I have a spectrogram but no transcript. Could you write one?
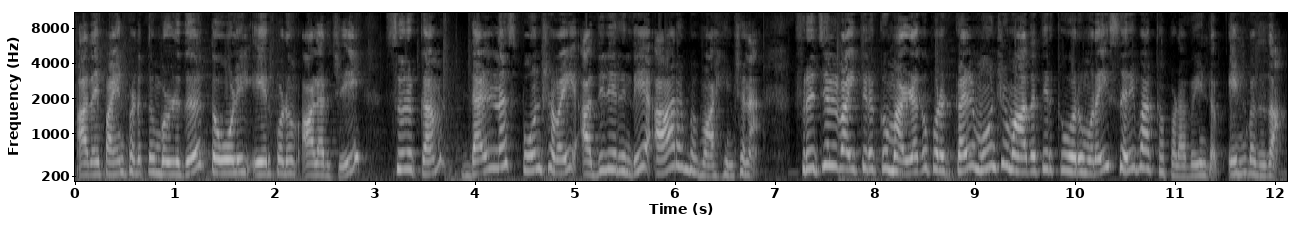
அதை பயன்படுத்தும் பொழுது தோலில் ஏற்படும் அலர்ஜி சுருக்கம் டல்னஸ் போன்றவை அதிலிருந்தே ஆரம்பமாகின்றன. ஃப்ரிட்ஜில் வைத்திருக்கும் அழகு பொருட்கள் மூன்று மாதத்திற்கு ஒரு முறை சரிபார்க்கப்பட வேண்டும் என்பதுதான்.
